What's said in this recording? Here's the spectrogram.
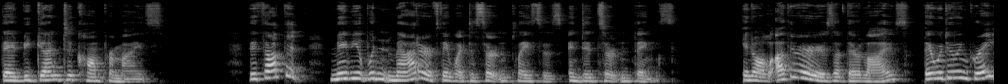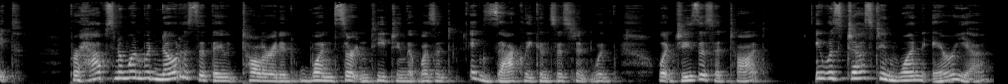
They had begun to compromise. They thought that maybe it wouldn't matter if they went to certain places and did certain things. In all other areas of their lives, they were doing great. Perhaps no one would notice that they tolerated one certain teaching that wasn't exactly consistent with what Jesus had taught. It was just in one area.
